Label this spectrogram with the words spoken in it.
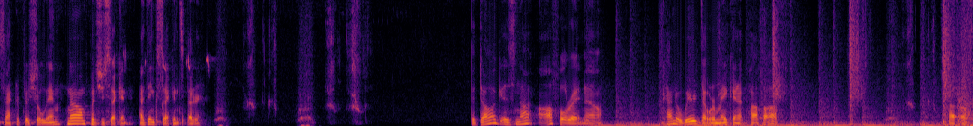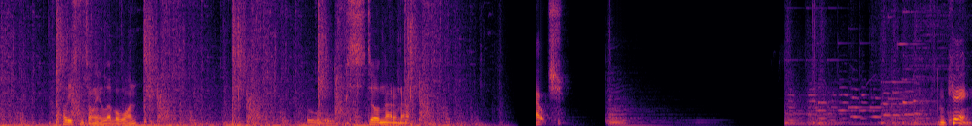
Sacrificial lamb. No, put you second. I think second's better. The dog is not awful right now. Kind of weird that we're making it pop off. Uh-oh. At least it's only level one. Ooh, still not enough. Ouch. Okay.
